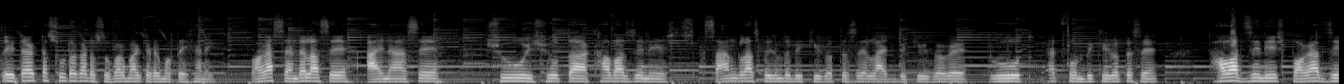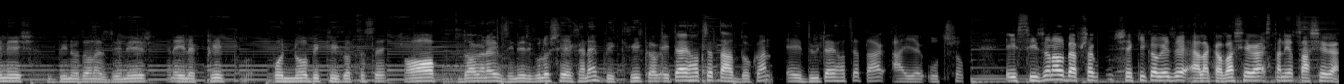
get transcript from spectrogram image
তো এটা একটা ছোটোখাটো সুপার মার্কেটের মতো এখানে। পাগার স্যান্ডেল আছে, আয়না আছে, সুই, সুতা, খাবার জিনিস, সানগ্লাস পর্যন্ত বিক্রি করতেছে, লাইট বিক্রি করে দুধ, হেডফোন বিক্রি করতেছে। খাওয়ার জিনিস পড়ার জিনিস, বিনোদনের জিনিস, এখানে ইলেকট্রিক পণ্য বিক্রি করতেছে। সব ধরনের জিনিসগুলো সে এখানে বিক্রি করে। এটাই হচ্ছে তার দোকান। এই দুইটাই হচ্ছে তার আয়ের উৎস। এই সিজনাল ব্যবসা সে কি করে? যে এলাকাবাসীরা, স্থানীয় চাষিরা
